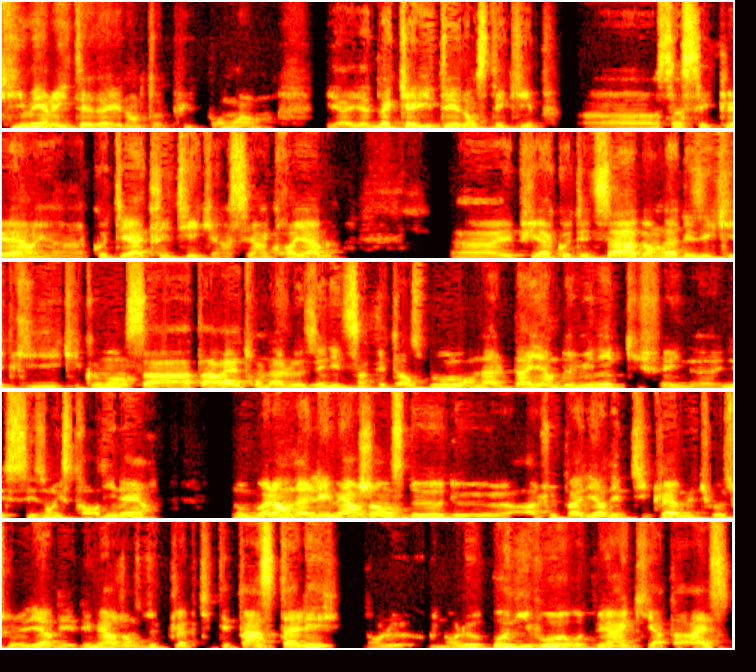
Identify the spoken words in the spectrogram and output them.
qui méritait d'aller dans le top 8 pour moi. Il y a, il y a de la qualité dans cette équipe, euh, ça c'est clair. Il y a un côté athlétique assez incroyable. Euh, et puis à côté de ça, ben, on a des équipes qui, qui commencent à apparaître. On a le Zénith Saint-Pétersbourg, on a le Bayern de Munich qui fait une, une saison extraordinaire. Donc voilà, on a l'émergence de, de ah, je ne vais pas dire des petits clubs, mais tu vois ce que je veux dire, l'émergence de clubs qui n'étaient pas installés dans le, dans le haut niveau européen qui apparaissent.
